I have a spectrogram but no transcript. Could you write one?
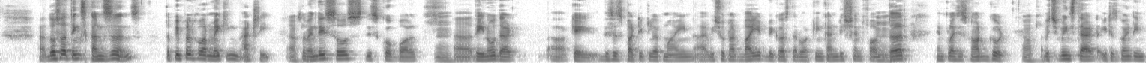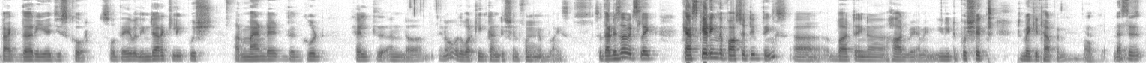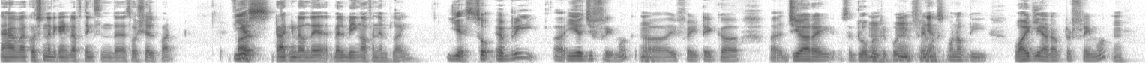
Uh, those are things concerns the people who are making battery. So when they source this cobalt, uh, they know that uh, okay, this is particular mine. Uh, we should not buy it because the working condition for their employees is not good. Okay. Which means that it is going to impact their ESG score. So they will indirectly push or mandate the good health and uh, you know the working condition for the employees. So that is how it's like cascading the positive things, uh, but in a hard way. I mean, you need to push it to make it happen. Okay. Does it have a questionnaire kind of things in the social part? Yes. Tracking down the well-being of an employee. Yes. So every uh, ESG framework, uh, if I take GRI, it's a global reporting framework, one of the widely adopted framework.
